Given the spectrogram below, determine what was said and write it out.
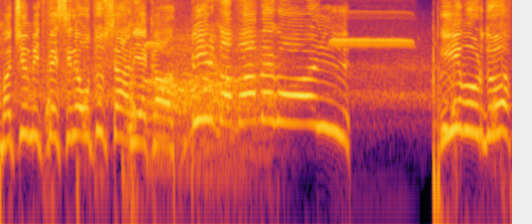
Maçın bitmesine 30 saniye kaldı. Bir kafa ve gol. İyi vurdu.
